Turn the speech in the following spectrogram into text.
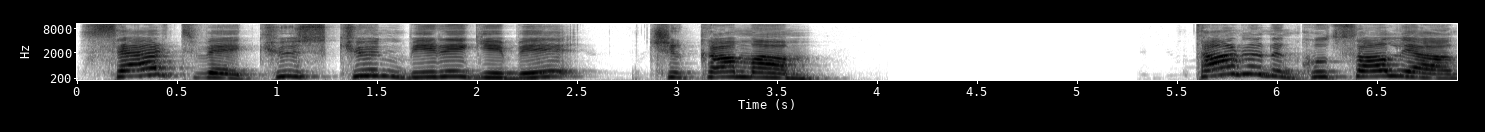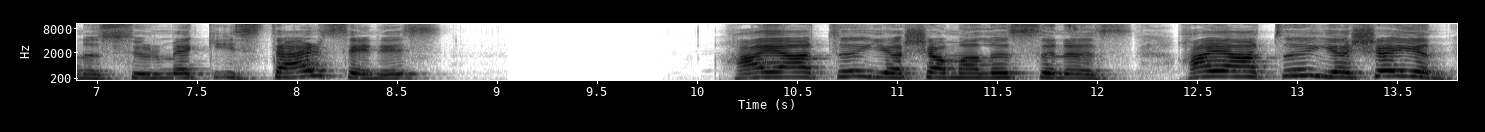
Sert ve küskün biri gibi çıkamam. Tanrı'nın kutsal yağını sürmek isterseniz hayatı yaşamalısınız. Hayatı yaşayın.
